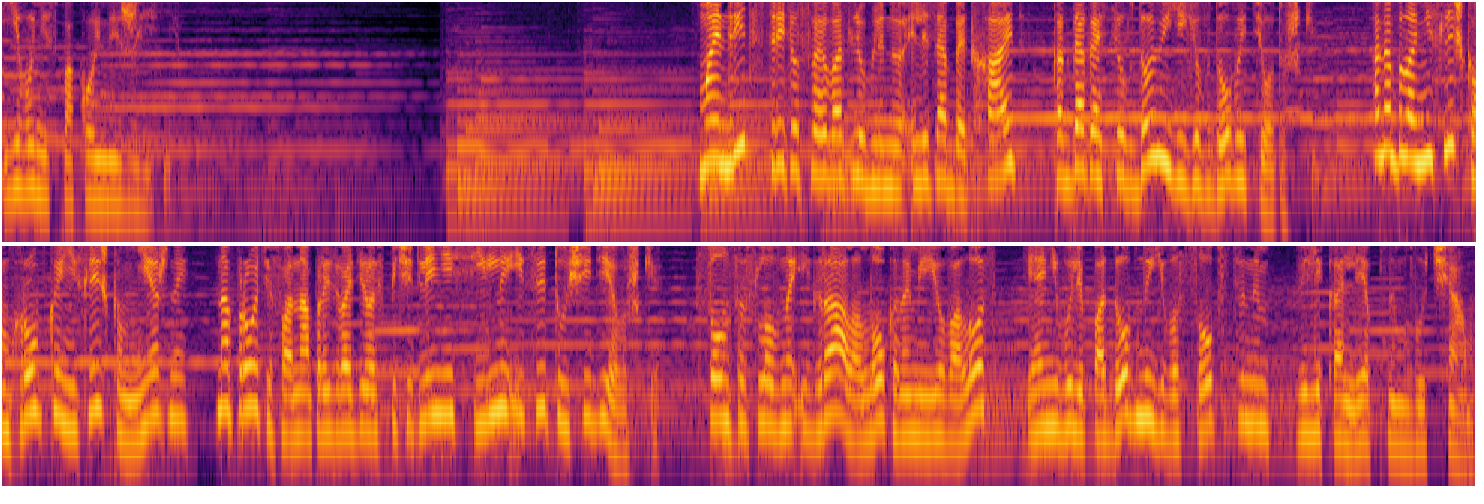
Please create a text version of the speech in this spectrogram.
его неспокойной жизни. Майнрид встретил свою возлюбленную Элизабет Хайд, когда гостил в доме ее вдовой тетушки. Она была не слишком хрупкой, не слишком нежной. Напротив, она производила впечатление сильной и цветущей девушки. Солнце словно играло локонами ее волос, и они были подобны его собственным великолепным лучам.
